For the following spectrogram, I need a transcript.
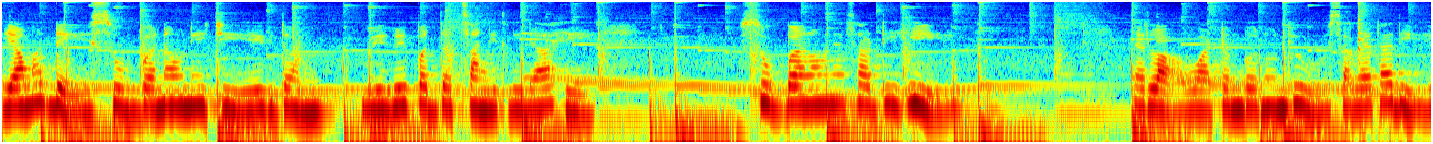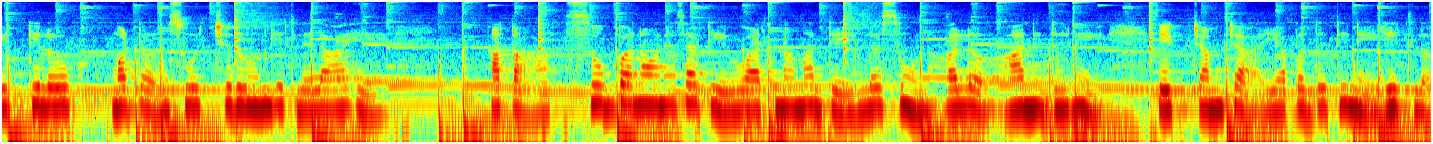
यामध्ये सूप बनवण्याची एकदम वेगळी पद्धत सांगितलेली आहे. सूप बनवण्यासाठीही याला वाटण बनवून घेऊ. सगळ्यात आधी एक किलो मटण स्वच्छ धुवून घेतलेलं आहे. आता सूप बनवण्यासाठी वाटणामध्ये लसूण आलं आणि धने एक चमचा या पद्धतीने घेतलं.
